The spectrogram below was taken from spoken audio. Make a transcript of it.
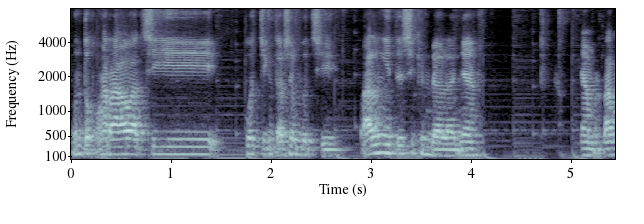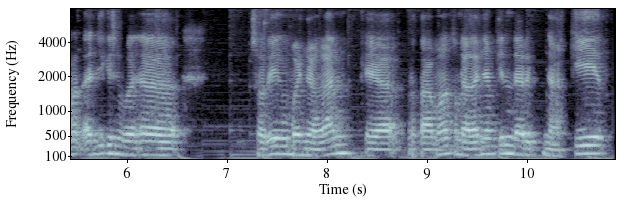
untuk merawat si kucing tersebut sih. Paling itu sih kendalanya. Yang pertama tadi kesimpulan eh, sorry kebanyakan kayak pertama kendalanya mungkin dari penyakit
